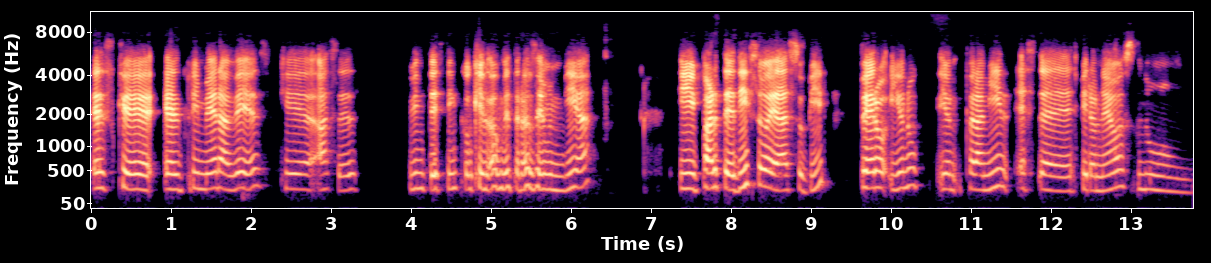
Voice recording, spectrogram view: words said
es que es primera vez que haces 25 kilómetros en un día y parte de eso es a subir, pero yo no, yo- para mí este, Pirineos no,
